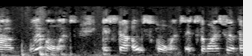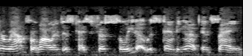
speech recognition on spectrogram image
uh, liberal ones. It's the old school ones. It's the ones who have been around for a while. In this case, Justice Alito is standing up and saying,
